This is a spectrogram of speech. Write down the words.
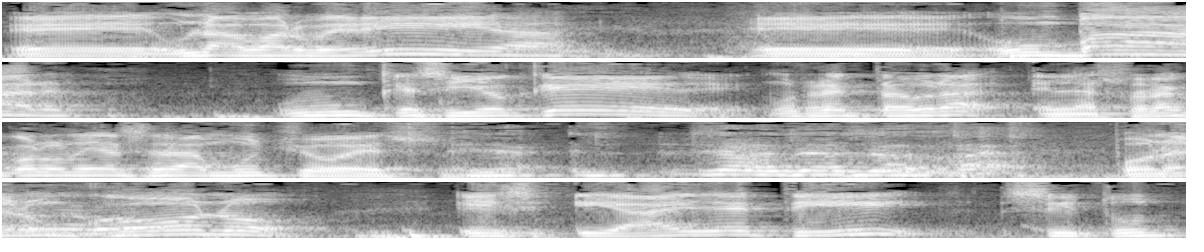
eh, una barbería, eh, un bar, un qué sé yo qué, un restaurante. En la zona colonial se da mucho eso. Esa- Poner un cono y, y hay de ti si tú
